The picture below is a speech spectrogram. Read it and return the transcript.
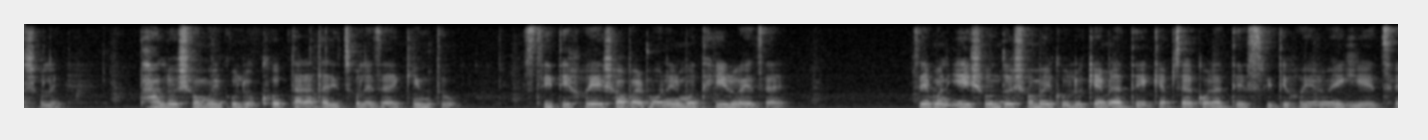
আসলে। ভালো সময়গুলো খুব তাড়াতাড়ি চলে যায়, কিন্তু স্মৃতি হয়ে সবার মনের মধ্যেই রয়ে যায়। যেমন এই সুন্দর সময়গুলো ক্যামেরাতে ক্যাপচার করাতে স্মৃতি হয়ে রয়ে গিয়েছে।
